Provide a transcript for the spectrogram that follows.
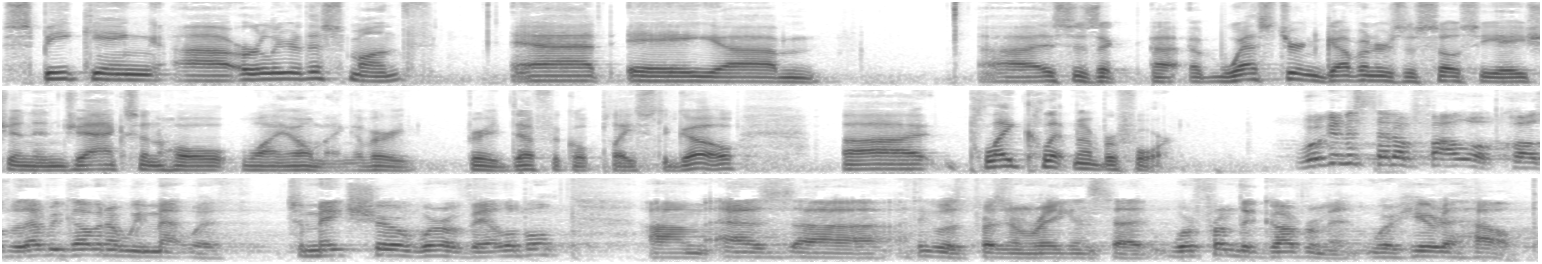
speaking uh, earlier this month at a. Um, uh, this is a, a, Western Governors Association in Jackson Hole, Wyoming, a very, very difficult place to go. Uh, play clip number four. We're going to set up follow up calls with every governor we met with to make sure we're available. Um, as uh, I think it was President Reagan said, we're from the government. We're here to help.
